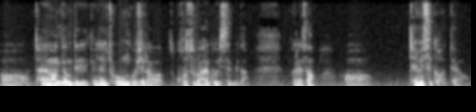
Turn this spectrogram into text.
어, 자연 환경들이 굉장히 좋은 곳이라 곳으로 알고 있습니다. 그래서 어, 재밌을 것 같아요.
